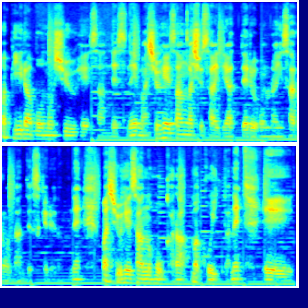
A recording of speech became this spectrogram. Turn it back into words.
まあ、P ラボの周平さんですね、まあ、周平さんが主催でやってるオンラインサロンなんですけれどもね、まあ、周平さんの方から、まあ、こういったね、えー、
